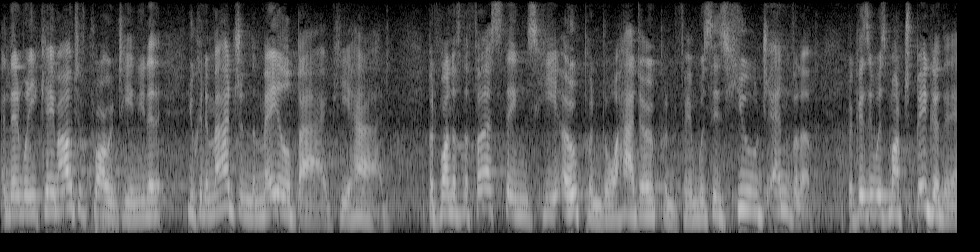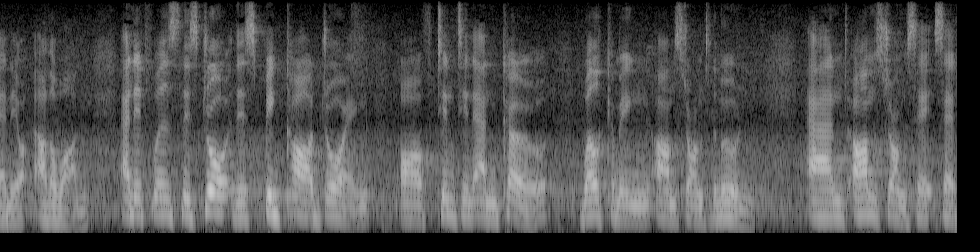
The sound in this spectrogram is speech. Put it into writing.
And then when he came out of quarantine, you know, you can imagine the mail bag he had. But one of the first things he opened or had opened for him was his huge envelope because it was much bigger than any other one. And it was this, draw, this big card drawing of Tintin and Co. welcoming Armstrong to the moon. And Armstrong say, said,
